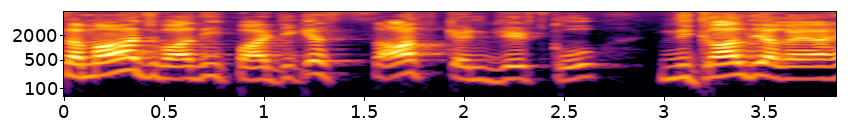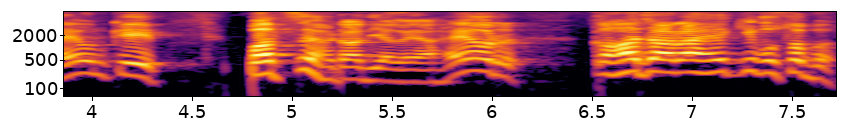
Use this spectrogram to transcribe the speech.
समाजवादी पार्टी के सात कैंडिडेट्स को निकाल दिया गया है, उनके पद से हटा दिया गया है और कहा जा रहा है कि वो सब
